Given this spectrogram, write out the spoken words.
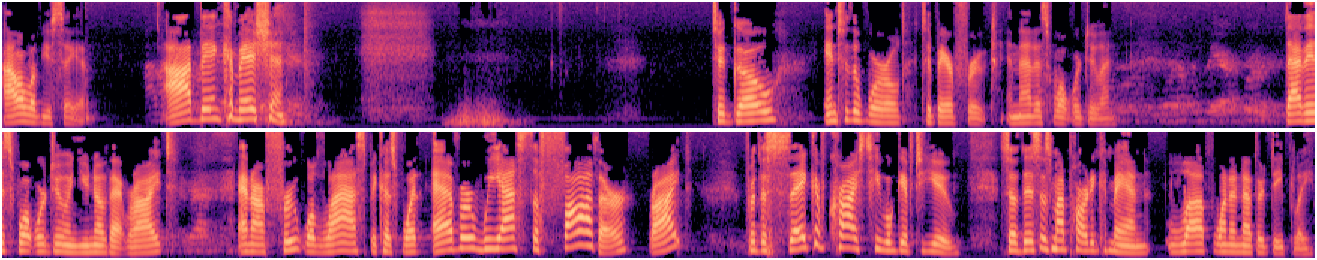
All of you say it. I've been commissioned to go into the world to bear fruit. And that is what we're doing. That is what we're doing. You know that, right? And our fruit will last because whatever we ask the Father, right? For the sake of Christ, He will give to you. So, this is my party command love one another deeply.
